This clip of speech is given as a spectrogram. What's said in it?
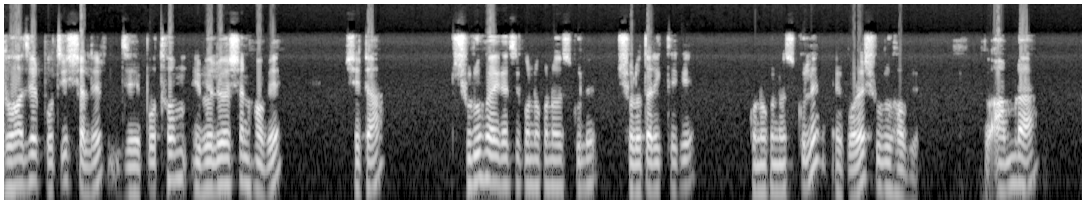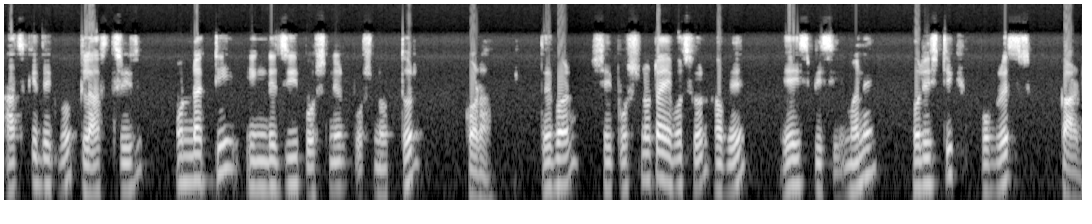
দু হাজার পঁচিশ সালের যে প্রথম ইভ্যালুয়েশন হবে, সেটা শুরু হয়ে গেছে কোনো কোনো স্কুলে, ষোলো তারিখ থেকে কোনো কোনো স্কুলে, এরপরে শুরু হবে। তো আমরা আজকে দেখব ক্লাস থ্রির অন্য একটি ইংরেজি প্রশ্নের প্রশ্নোত্তর করা। তো এবার সেই প্রশ্নটা এবছর হবে এইচপিসি মানে হোলিস্টিক প্রোগ্রেস কার্ড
